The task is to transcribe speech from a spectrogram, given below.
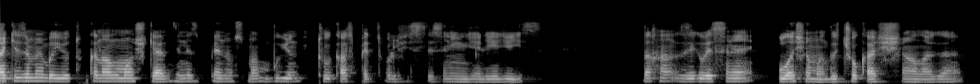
Herkese merhaba YouTube kanalıma hoş geldiniz. Ben Osman. Bugün Turkas Petrol hissesini inceleyeceğiz. Daha zirvesine ulaşamadı. Çok aşağılarda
